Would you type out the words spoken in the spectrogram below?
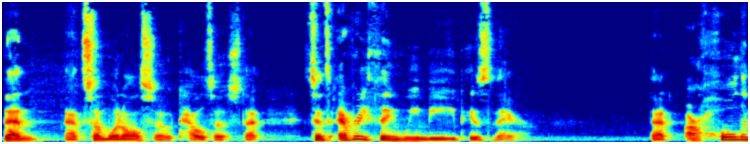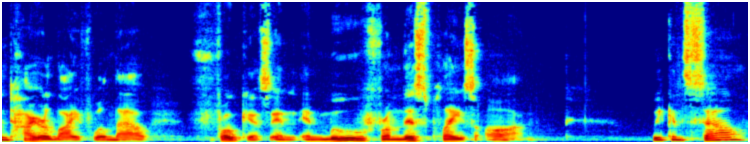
Then, that someone also tells us that since everything we need is there, that our whole entire life will now focus and, and move from this place on. We can sell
